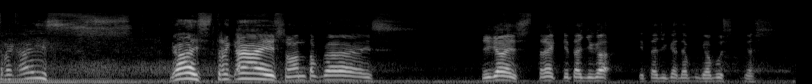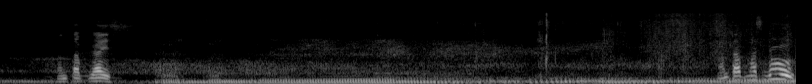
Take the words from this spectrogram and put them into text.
strike ice. Guys strike ice mantap guys. Nih guys strike kita juga. Kita juga dapat gabus guys. Mantap guys. Mantap mas bro.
